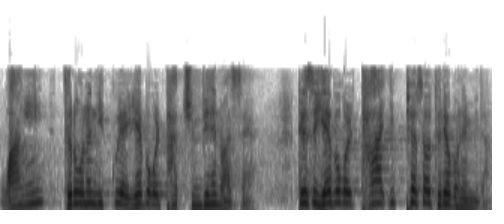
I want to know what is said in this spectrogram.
왕이 들어오는 입구에 예복을 다 준비해 놓았어요. 그래서 예복을 다 입혀서 들여보냅니다.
